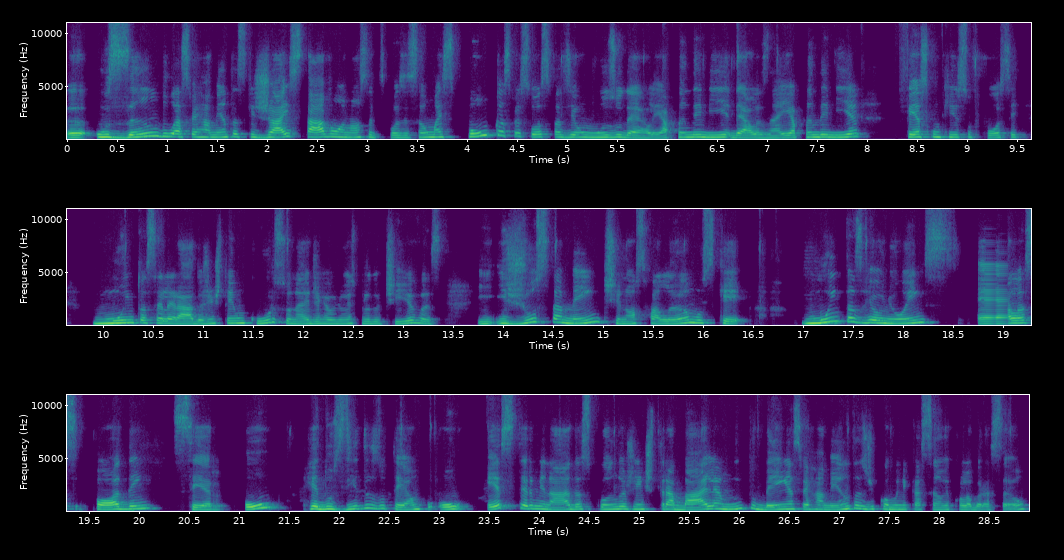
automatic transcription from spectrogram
uh, usando as ferramentas que já estavam à nossa disposição, mas poucas pessoas faziam uso dela e a pandemia delas, né? E a pandemia fez com que isso fosse muito acelerado. A gente tem um curso, né, de reuniões produtivas e, e justamente nós falamos que muitas reuniões elas podem ser ou reduzidas o tempo ou exterminadas quando a gente trabalha muito bem as ferramentas de comunicação e colaboração,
